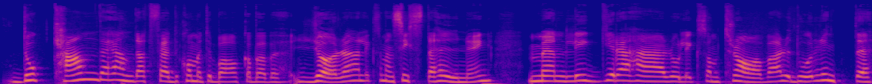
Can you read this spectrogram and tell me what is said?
då kan det hända att Fed kommer tillbaka och behöver göra liksom en sista höjning. Men ligger det här och liksom travar, då är det inte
